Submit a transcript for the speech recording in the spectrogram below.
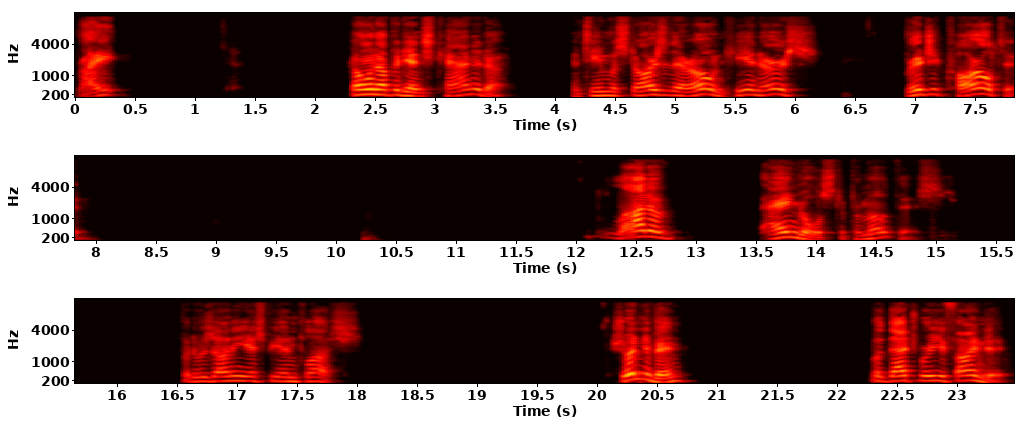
Right? Going up against Canada, a team with stars of their own, Kia Nurse, Bridget Carleton, A lot of angles to promote this, but it was on ESPN Plus. Shouldn't have been, but that's where you find it.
